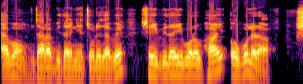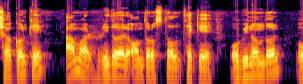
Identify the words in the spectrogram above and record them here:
এবং যারা বিদায় নিয়ে চলে যাবে, সেই বিদায়ী বড় ভাই ও বোনেরা। সকলকে আমার হৃদয়ের অন্তরস্থল থেকে অভিনন্দন ও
